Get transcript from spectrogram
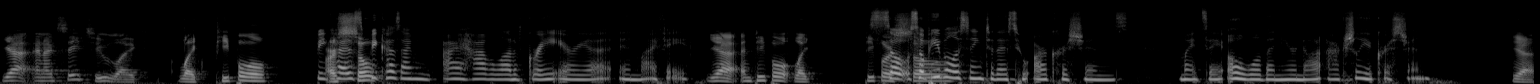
Yeah, and I'd say too like like people because so- because I'm I have a lot of gray area in my faith. yeah, and people like people so, are so so people listening to this who are Christians might say, "Oh, well then you're not actually a Christian." Yeah.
